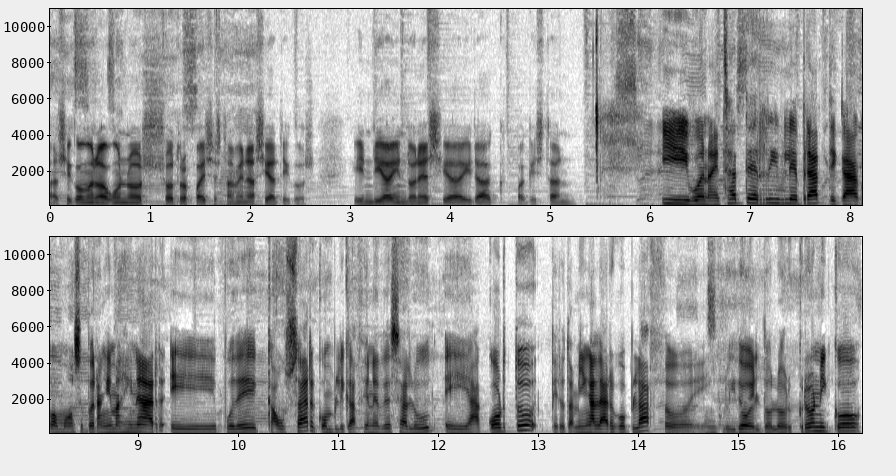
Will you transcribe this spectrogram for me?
así como en algunos otros países también asiáticos. India, Indonesia, Irak, Pakistán. Y bueno, esta terrible práctica, como se podrán imaginar, eh, puede causar complicaciones de salud eh, a corto, pero también a largo plazo, incluido el dolor crónico,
